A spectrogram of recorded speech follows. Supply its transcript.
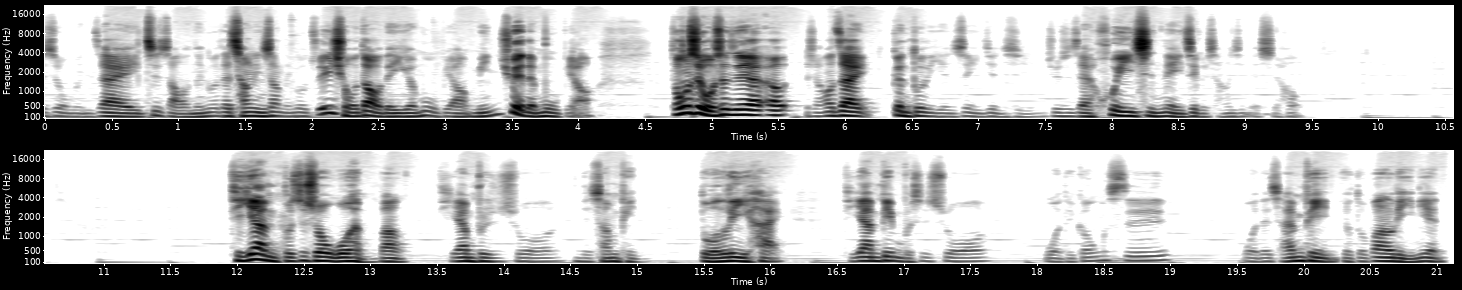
这是我们在至少能够在场景上能够追求到的一个目标，明确的目标。同时，我甚至要想要在更多的延伸一件事情，就是在会议室内这个场景的时候，提案不是说我很棒，提案不是说你的商品多厉害，提案并不是说我的公司、我的产品有多棒的理念，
